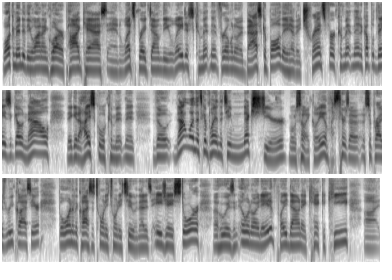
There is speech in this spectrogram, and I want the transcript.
Welcome into the Illini Inquirer podcast, and let's break down the latest commitment for Illinois basketball. They have a transfer commitment a couple days ago. Now they get a high school commitment, though not one that's going to play in the team next year, most likely, unless there's a, a, surprise reclass here, but one in the class of 2022, and that is AJ Storr, uh, who is an Illinois native, played down at Kankakee. Uh,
